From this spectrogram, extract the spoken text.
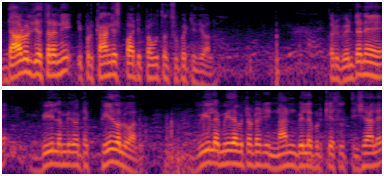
దాడులు చేస్తారని ఇప్పుడు కాంగ్రెస్ పార్టీ ప్రభుత్వం చూపెట్టింది వాళ్ళు మరి వెంటనే వీళ్ళ మీద పేదలు పేదోళ్ళు వాళ్ళు వీళ్ళ మీద పెట్టినటువంటి నాన్ బిల్లబుల్ కేసులు తీసేయాలి.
